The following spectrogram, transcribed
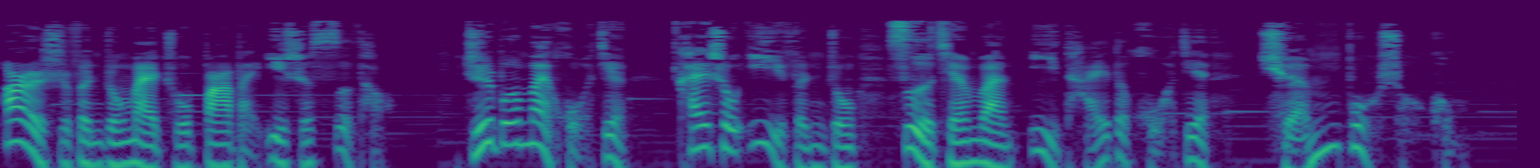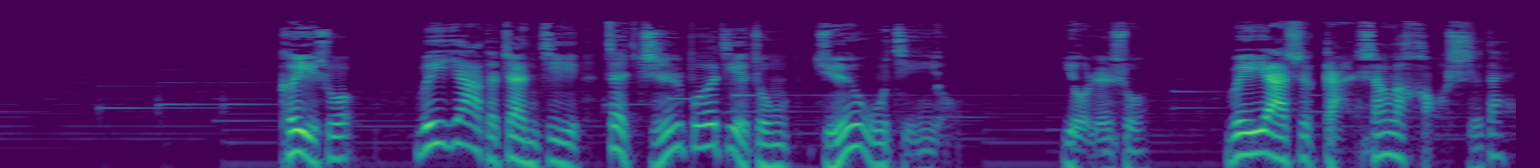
二十分钟卖出八百一十四套；直播卖火箭，开售一分钟四千万一台的火箭。全部售空。可以说，薇娅的战绩在直播界中绝无仅有。有人说，薇娅是赶上了好时代，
